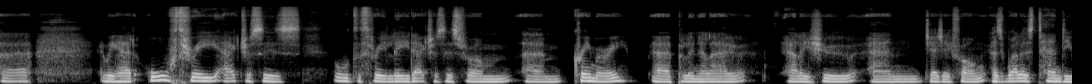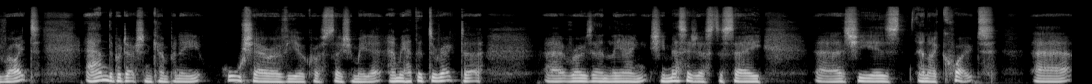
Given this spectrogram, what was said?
Uh, we had all three actresses, all the three lead actresses from um, Creamerie, uh, Perlina Lau, Ally Xue, and JJ Fong, as well as Tandi Wright and the production company, all share a view across social media. And we had the director, uh, Roseanne Liang, she messaged us to say uh, she is, and I quote, uh,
